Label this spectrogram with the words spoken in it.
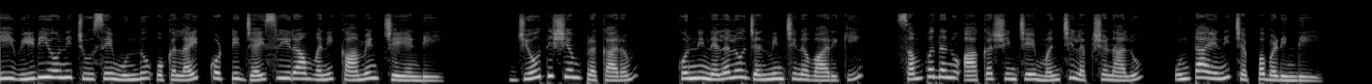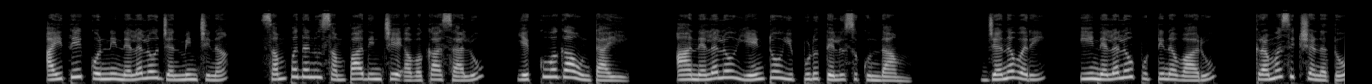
ఈ వీడియోని చూసే ముందు ఒక లైక్ కొట్టి జై శ్రీరామ్ అని కామెంట్ చేయండి. జ్యోతిష్యం ప్రకారం కొన్ని నెలలో జన్మించిన వారికి సంపదను ఆకర్షించే మంచి లక్షణాలు ఉంటాయని చెప్పబడింది. అయితే కొన్ని నెలలో జన్మించిన సంపదను సంపాదించే అవకాశాలు ఎక్కువగా ఉంటాయి. ఆ నెలలో ఏంటో ఇప్పుడు తెలుసుకుందాం. జనవరి ఈ నెలలో పుట్టినవారు క్రమశిక్షణతో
